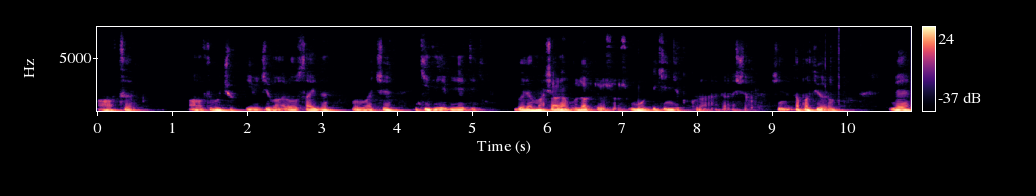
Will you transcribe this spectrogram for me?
6 6.5 gibi civarı olsaydı bu maçı 2 diyebilirdik. Böyle maçlardan uzak duruyorsunuz. Bu ikinci kural arkadaşlar. Şimdi kapatıyorum. Ve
